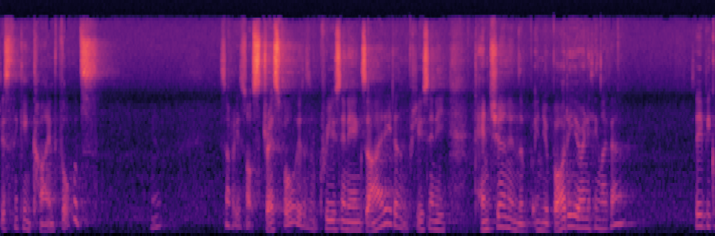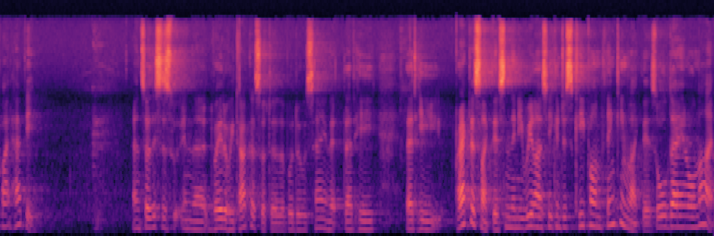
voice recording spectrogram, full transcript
just thinking kind thoughts. It's not, it's not stressful, it doesn't produce any anxiety, it doesn't produce any tension in, the, in your body or anything like that. So you'd be quite happy. And so this is in the Dvedhavitakka Sutta, the Buddha was saying that, that, he, that he practiced like this and then he realized he can just keep on thinking like this all day and all night.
